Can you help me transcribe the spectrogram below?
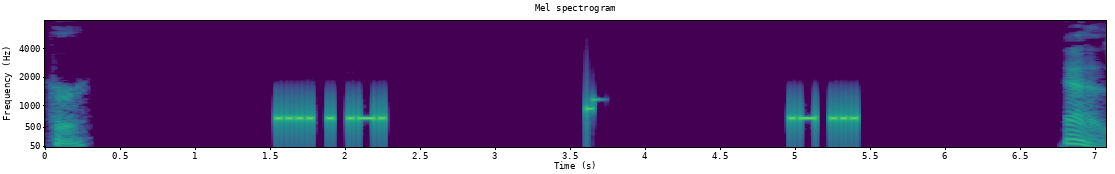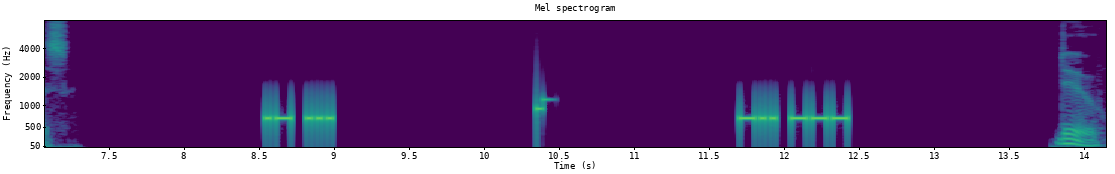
Her. As. Do.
